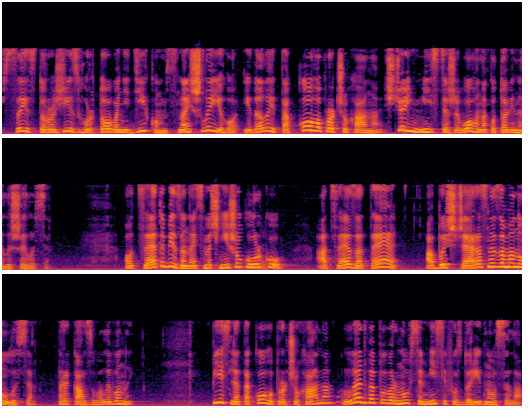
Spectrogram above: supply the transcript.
Пси сторожі, згуртовані діком, знайшли його і дали такого прочухана, що й місця живого на котові не лишилося. Оце тобі за найсмачнішу курку, а це за те, аби ще раз не заманулося, приказували вони. Після такого прочухана ледве повернувся Місіфос до рідного села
